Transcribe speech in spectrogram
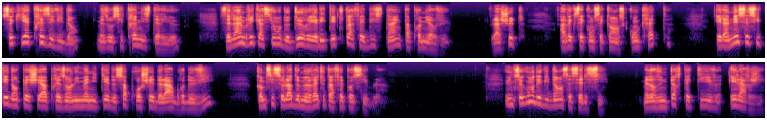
Ce qui est très évident, mais aussi très mystérieux, c'est l'imbrication de deux réalités tout à fait distinctes à première vue. La chute, avec ses conséquences concrètes, et la nécessité d'empêcher à présent l'humanité de s'approcher de l'arbre de vie, comme si cela demeurait tout à fait possible. Une seconde évidence est celle-ci, mais dans une perspective élargie.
